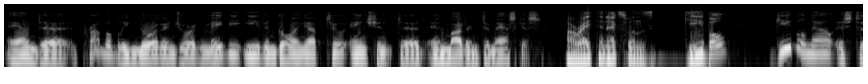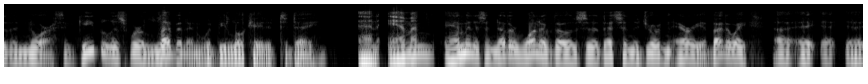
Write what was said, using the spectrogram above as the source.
and probably northern Jordan, maybe even going up to ancient uh, and modern Damascus. All right, the next one's Gebal. Gebal now is to the north. Gebal is where Lebanon would be located today. And Ammon? Ammon is another one of those uh, that's in the Jordan area. By the way, uh, uh, uh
